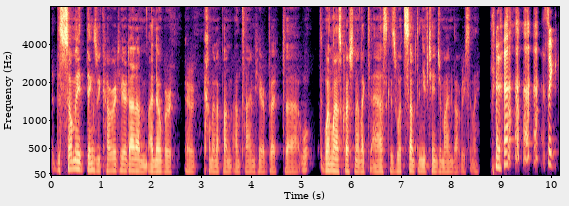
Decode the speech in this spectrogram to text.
There's so many things we covered here. Um, I know we're, are coming up on, on time here, but uh, w- one last question I'd like to ask is what's something you've changed your mind about recently? it's like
